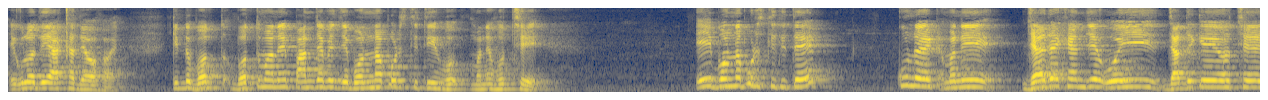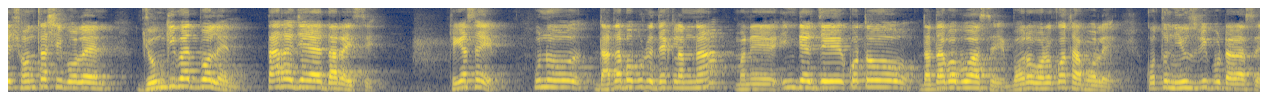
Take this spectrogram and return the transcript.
এগুলো দিয়ে আখ্যা দেওয়া হয়। কিন্তু বর্ত- বর্তমানে পাঞ্জাবে যে বন্যা পরিস্থিতি মানে হচ্ছে, এই বন্যা পরিস্থিতিতে কোনো এক মানে যা দেখেন যে ওই যাদেরকে হচ্ছে সন্ত্রাসী বলেন, জঙ্গিবাদ বলেন, তারা যে দাঁড়াইছে, ঠিক আছে? কোনো দাদাবাবুরে দেখলাম না মানে ইন্ডিয়ার যে কত দাদাবাবু আছে, বড় বড় কথা বলে, কত নিউজ রিপোর্টার আছে,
